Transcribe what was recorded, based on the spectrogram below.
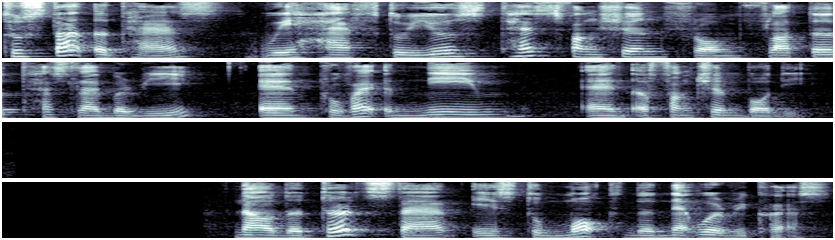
To start a test, we have to use test function from Flutter test library and provide a name and a function body. Now the third step is to mock the network request.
